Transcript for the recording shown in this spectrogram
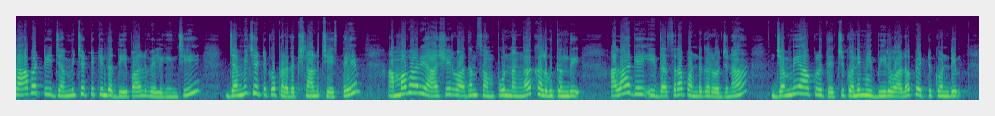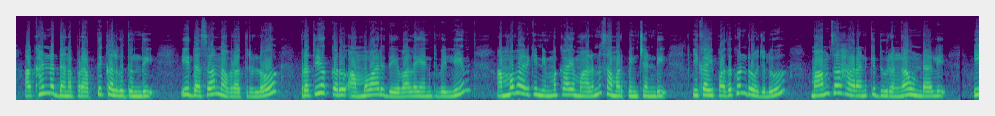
కాబట్టి జమ్మి చెట్టు కింద దీపాలు వెలిగించి జమ్మి చెట్టుకు ప్రదక్షిణాలు చేస్తే అమ్మవారి ఆశీర్వాదం సంపూర్ణంగా కలుగుతుంది. అలాగే ఈ దసరా పండుగ రోజున జమ్మి ఆకులు తెచ్చుకొని మీ బీరువాలో పెట్టుకోండి. అఖండ ధనప్రాప్తి కలుగుతుంది. ఈ దసరా నవరాత్రుల్లో ప్రతి ఒక్కరూ అమ్మవారి దేవాలయానికి వెళ్ళి అమ్మవారికి నిమ్మకాయ మాలను సమర్పించండి. ఇక ఈ పదకొండు రోజులు మాంసాహారానికి దూరంగా ఉండాలి. ఈ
